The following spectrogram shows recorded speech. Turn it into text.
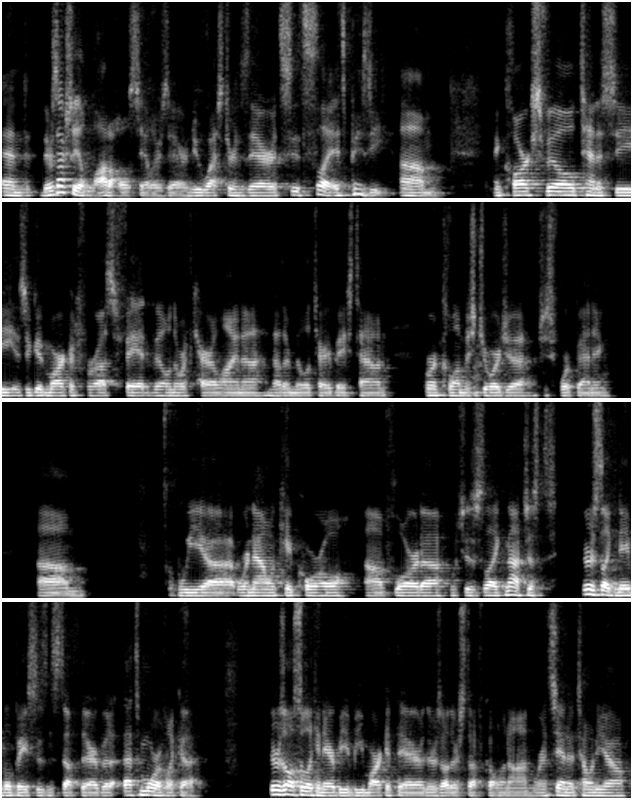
and there's actually a lot of wholesalers there, new Westerns there. It's, it's it's busy. Um, and Clarksville, Tennessee is a good market for us. Fayetteville, North Carolina, another military based town. We're in Columbus, Georgia, which is Fort Benning. Um, we, uh, we're now in Cape Coral, uh, Florida, which is like, not just, there's like naval bases and stuff there, but that's more of like a, there's also like an Airbnb market there and there's other stuff going on. We're in San Antonio.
